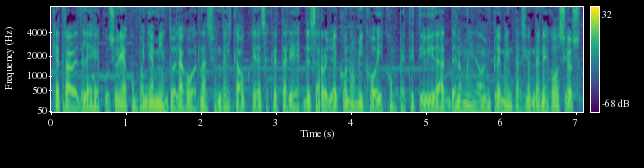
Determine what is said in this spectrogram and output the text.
que a través de la ejecución y acompañamiento de la Gobernación del Cauca y la Secretaría de Desarrollo Económico y Competitividad denominado Implementación de Negocios,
